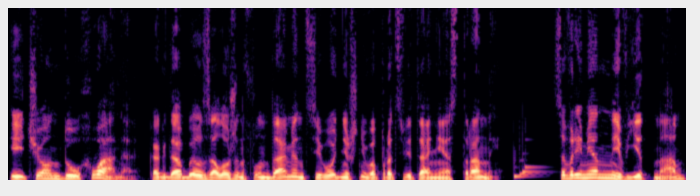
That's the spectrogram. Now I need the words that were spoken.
и Чон-Ду-Хвана, когда был заложен фундамент сегодняшнего процветания страны. Современный Вьетнам,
